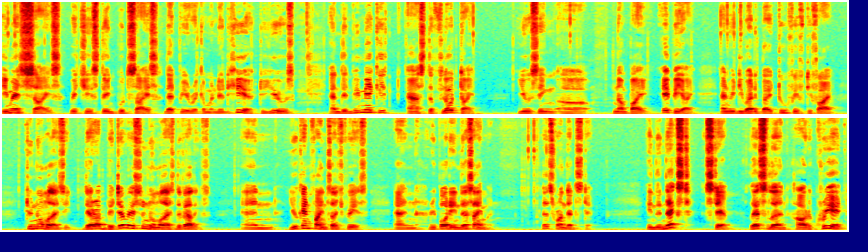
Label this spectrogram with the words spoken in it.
image size which is the input size that we recommended here to use and then we make it as the float type using uh, numpy API and we divide it by 255 to normalize it. There are better ways to normalize the values and you can find such ways and report in the assignment. Let's run that step. In the next step, let's learn how to create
